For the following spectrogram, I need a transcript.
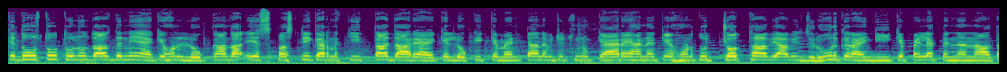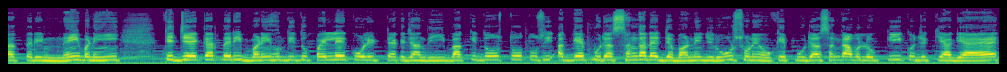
ਕਿ ਦੋਸਤੋ ਤੁਹਾਨੂੰ ਦੱਸ ਦਿੰਨੇ ਆ ਕਿ ਹੁਣ ਲੋਕਾਂ ਦਾ ਇਹ ਸਪਸ਼ਟੀਕਰਨ ਕੀਤਾ ਜਾ ਰਿਹਾ ਹੈ ਕਿ ਲੋਕੀ ਕਮੈਂਟਾਂ ਦੇ ਵਿੱਚ ਉਸ ਨੂੰ ਕਹਿ ਰਹੇ ਹਨ ਕਿ ਹੁਣ ਤੂੰ ਚੌਥਾ ਵਿਆਹ ਵੀ ਜ਼ਰੂਰ ਕਰਾਏਂਗੀ, ਕਿ ਪਹਿਲੇ ਤਿੰਨਾਂ ਨਾਲ ਤਾਂ ਤੇਰੀ ਨਹੀਂ ਬਣੀ, ਕਿ ਜੇਕਰ ਤੇਰੀ ਬਣੀ ਹੁੰਦੀ ਤੂੰ ਪਹਿਲੇ ਕੋਲ ਹੀ ਟਿਕ ਜਾਂਦੀ। ਬਾਕੀ ਦੋਸਤੋ ਤੁਸੀਂ ਅੱਗੇ ਪੂਜਾ ਸੰਘਾ ਦੇ ਜ਼ਬਾਨੀ ਜ਼ਰੂਰ ਸੁਣਿਓ ਕਿ ਪੂਜਾ ਸੰਘਾ ਵੱਲੋਂ ਕੀ ਕੁਝ ਕਿਹਾ ਗਿਆ ਹੈ।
